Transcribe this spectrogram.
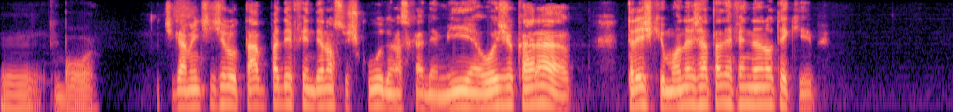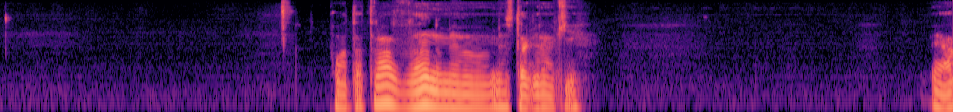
Hum, boa. Antigamente a gente lutava pra defender nosso escudo, nossa academia. Hoje o cara, três kimonos, ele já tá defendendo outra equipe. Pô, tá travando meu, meu Instagram aqui. É, a,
